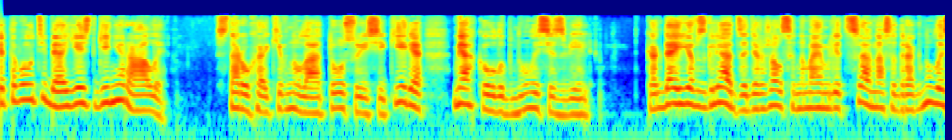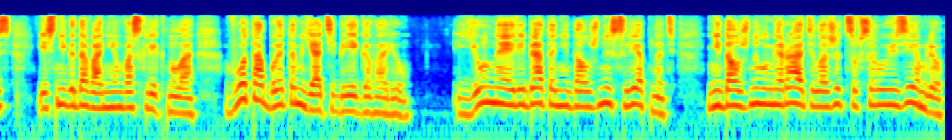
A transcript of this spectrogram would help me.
этого у тебя есть генералы». Старуха кивнула Атосу и Секире, мягко улыбнулась Извель. Когда ее взгляд задержался на моем лице, она содрогнулась и с негодованием воскликнула. «Вот об этом я тебе и говорю. Юные ребята не должны слепнуть, не должны умирать и ложиться в сырую землю.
